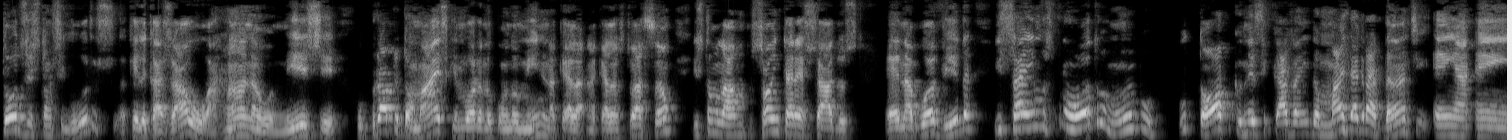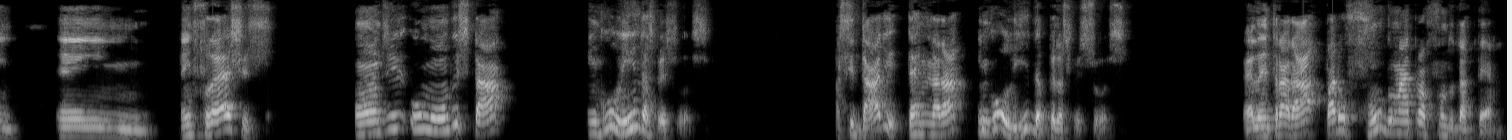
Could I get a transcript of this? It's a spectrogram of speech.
todos estão seguros, aquele casal, a Hannah, o Nishi, o próprio Tomás, que mora no condomínio naquela, naquela situação, estão lá só interessados é, na boa vida, e saímos para um outro mundo utópico, nesse caso ainda mais degradante, em, em, em, em flashes, onde o mundo está engolindo as pessoas. A cidade terminará engolida pelas pessoas. Ela entrará para o fundo mais profundo da Terra.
